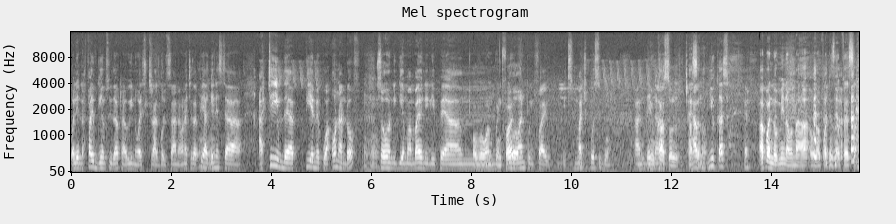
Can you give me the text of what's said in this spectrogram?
walienda 5 games without a win walistruggle sana wanacheza pia mm -hmm. against a, a team that pia imekuwa on and off mm -hmm. so ni game ambayo nilipea um, Over 1.5? over 1.5 it's much possible and then Newcastle, uh, Arsenal. Newcastle hapa ndio mi naona unapoteza pesa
